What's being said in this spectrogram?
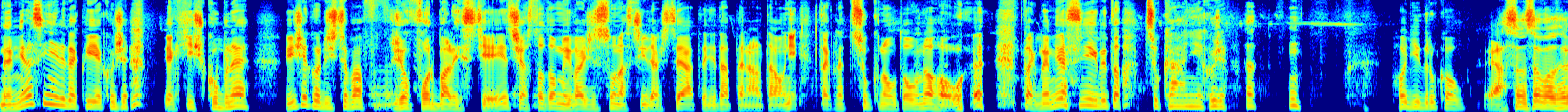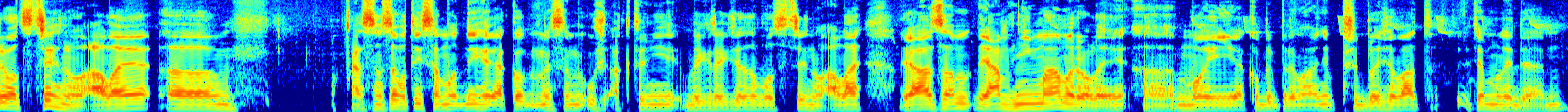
neměl jsi někdy takový, jako že, jak ti škubne, víš, jako když třeba že fotbalisti, často to mývají, že jsou na střídačce a teď je ta penalta, oni takhle cuknou tou nohou. tak neměl jsi někdy to cukání, jako že hm, hodit rukou. Já jsem se od hry odstřihnul, ale um, já jsem se o té samotných, jako myslím, už aktivní bych řekl, že to odstřihnu, ale já, sam, já vnímám roli uh, moji jakoby primárně přibližovat těm lidem,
